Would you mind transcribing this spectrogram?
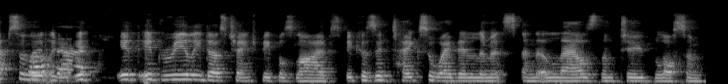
Absolutely. It, it, it really does change people's lives because it takes away their limits and allows them to blossom.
